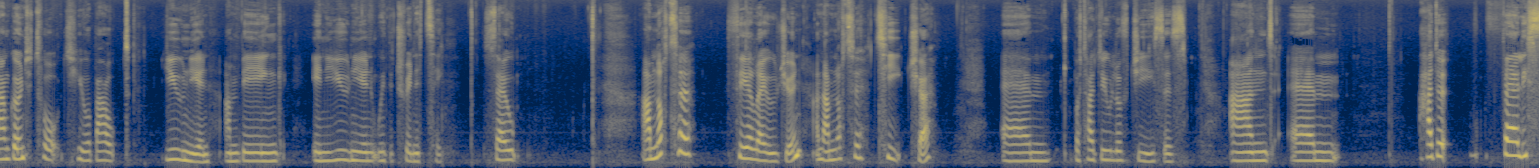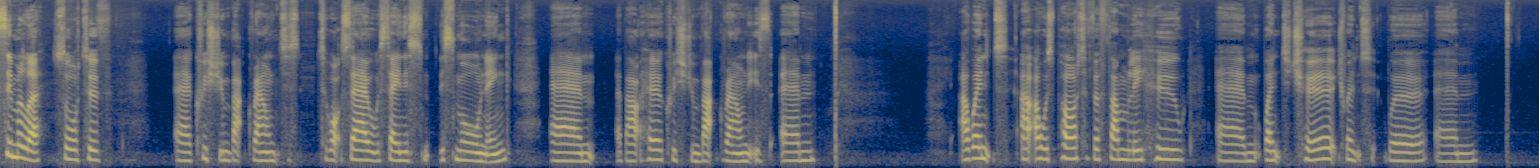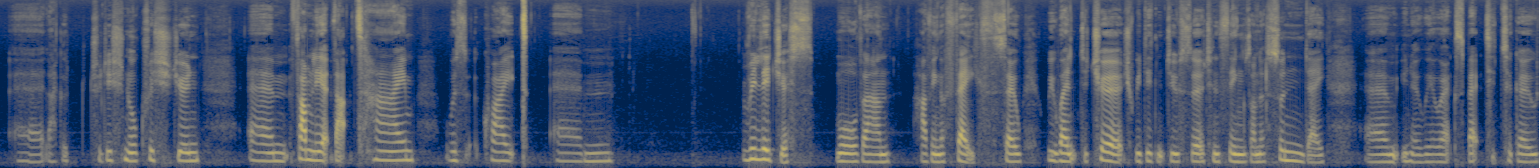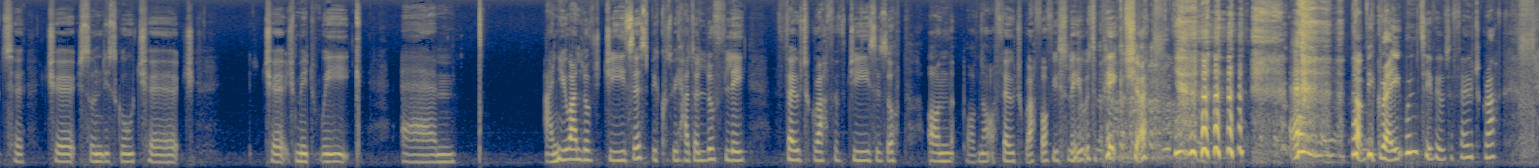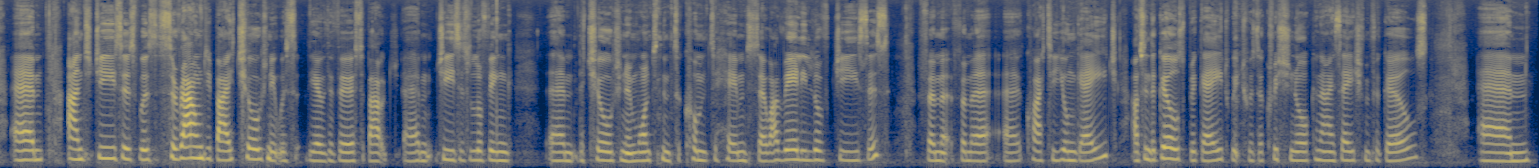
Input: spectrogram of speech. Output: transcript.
I'm going to talk to you about union and being in union with the Trinity. So, I'm not a theologian and I'm not a teacher, um, but I do love Jesus. And um, had a fairly similar sort of uh, Christian background to, to, what Sarah was saying this this morning um, about her Christian background. Is um, I went. I, I, was part of a family who um, went to church. Went were um, uh, like a traditional Christian um, family at that time. Was quite um, religious more than having a faith. So we went to church. We didn't do certain things on a Sunday. Um, you know, we were expected to go to church, Sunday school church, church midweek. Um, I knew I loved Jesus because we had a lovely photograph of Jesus up on, well, not a photograph, obviously, it was a picture. that'd be great, wouldn't it, if it was a photograph? Um, and Jesus was surrounded by children. It was you know, the verse about um, Jesus loving um, the children and wanting them to come to him. So I really loved Jesus from from a, a, quite a young age. I was in the Girls Brigade, which was a Christian organisation for girls. Um,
